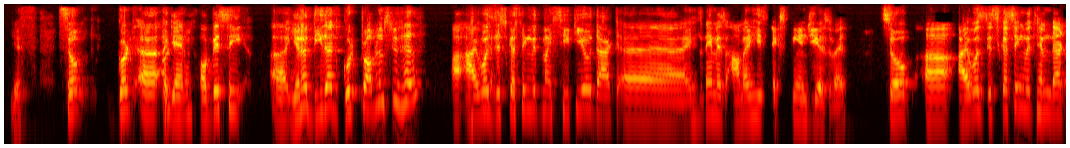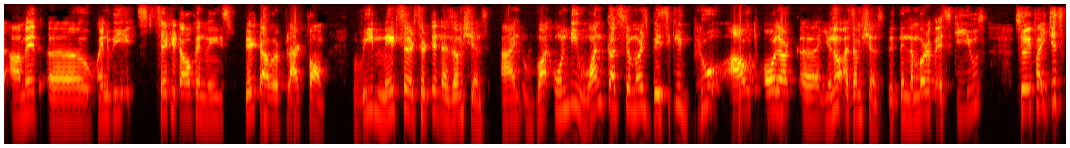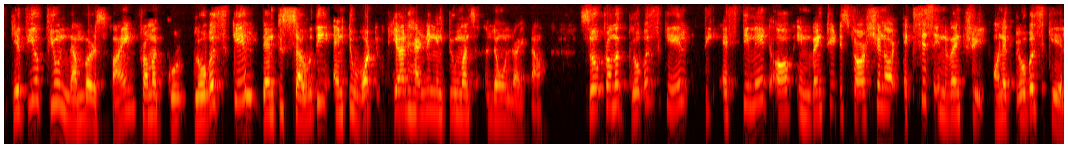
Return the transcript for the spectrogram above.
Yes. So good. Uh, again, obviously, uh, you know these are good problems to have. I, I was discussing with my CTO that uh, his name is Amir. He's ex-P&G as well. So uh, I was discussing with him that Amir, uh, when we set it off and we built our platform, we made certain assumptions and one, only one customers basically blew out all our uh, you know assumptions with the number of SKUs. So if I just give you a few numbers, fine, from a global scale, then to Saudi and to what we are handling in two months alone right now. So from a global scale, the estimate of inventory distortion or excess inventory on a global scale,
